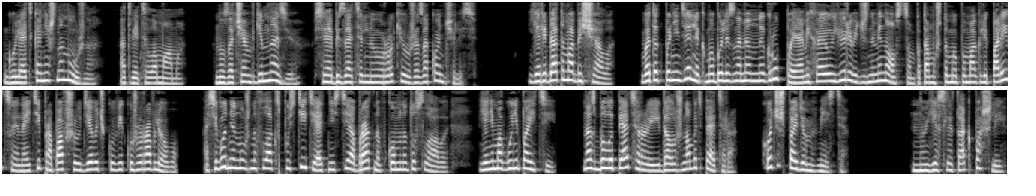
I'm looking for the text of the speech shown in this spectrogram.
Гулять, конечно, нужно, ответила мама. Но зачем в гимназию? Все обязательные уроки уже закончились. Я ребятам обещала. В этот понедельник мы были знаменной группой, а Михаил Юрьевич знаменосцем, потому что мы помогли полиции найти пропавшую девочку Вику Журавлеву. А сегодня нужно флаг спустить и отнести обратно в комнату славы. Я не могу не пойти. Нас было пятеро и должно быть пятеро. Хочешь, пойдем вместе? Ну, если так, пошли.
